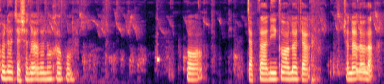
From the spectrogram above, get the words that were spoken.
ก็น่าจะชนะแล้วเนาะครับผม ก็จับตานี้ก็น่าจะชนะแล้วล่ะ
